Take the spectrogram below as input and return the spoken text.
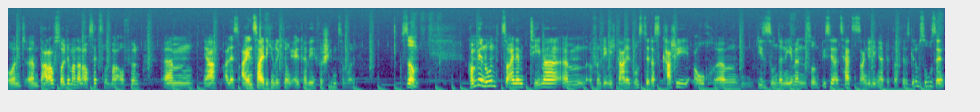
Und ähm, darauf sollte man dann auch setzen und mal aufhören, ähm, ja, alles einseitig in Richtung LKW verschieben zu wollen. So, kommen wir nun zu einem Thema, ähm, von dem ich gar nicht wusste, dass Kashi auch ähm, dieses Unternehmen so ein bisschen als Herzensangelegenheit betrachtet. Es geht um SUSE.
